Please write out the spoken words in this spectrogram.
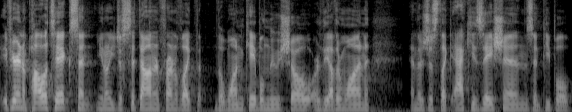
if you're into politics and you know you just sit down in front of like the, the one cable news show or the other one and there's just like accusations and people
